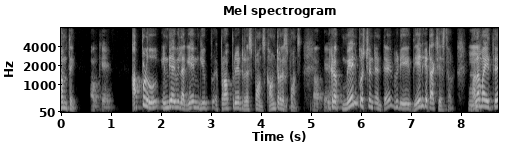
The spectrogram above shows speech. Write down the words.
something okay. అప్పుడు India will again give appropriate response counter response ఇక్కడ మెయిన్ క్వశ్చన్ ఏంటంటే వీడు దేనికి అటాక్ చేస్తాడు? మనమైతే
